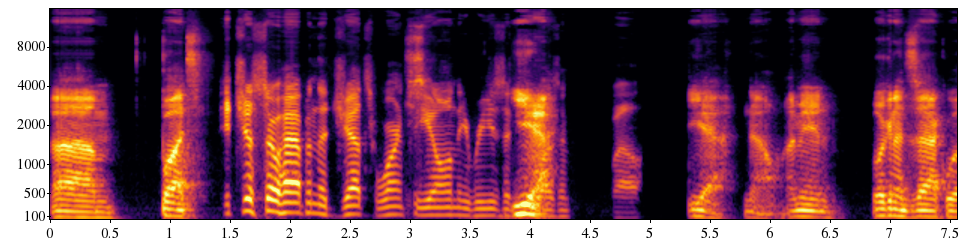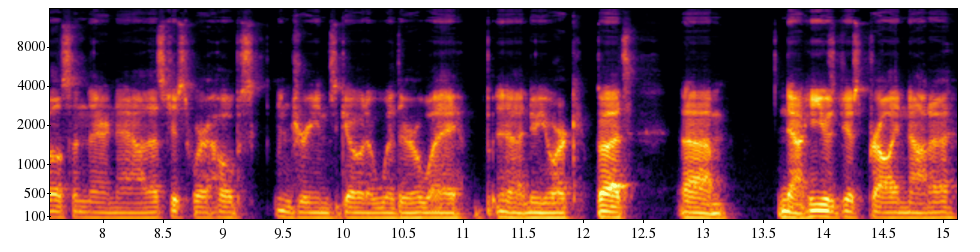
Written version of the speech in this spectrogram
Um, but it just so happened the Jets weren't the only reason yeah, wasn't well. Yeah, no. I mean, looking at Zach Wilson there now, that's just where hopes and dreams go to wither away in uh, New York. But um, no, he was just probably not a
